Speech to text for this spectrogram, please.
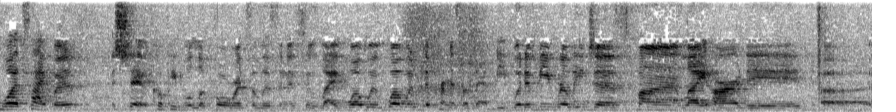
what type of shit could people look forward to listening to? Like, what would what would the premise of that be? Would it be really just fun, lighthearted? Uh,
